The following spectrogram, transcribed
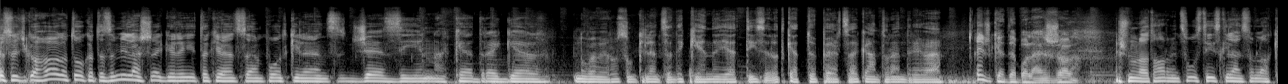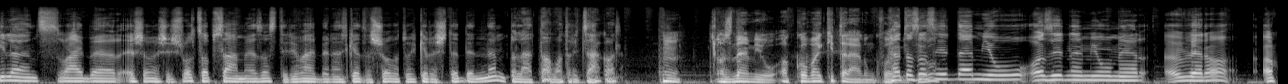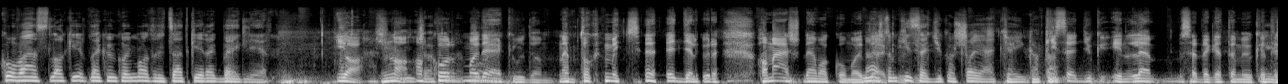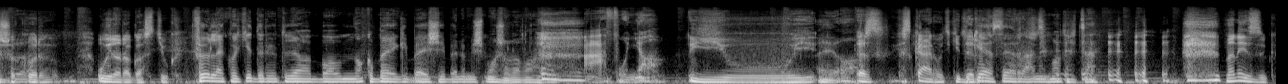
Köszönjük a hallgatókat, ez a Millás reggeli itt a 90.9 Jazzin, kedd reggel, november 29-én 15 2 perccel Kántor Endrével. És Gede Balázsjal. És 0630 20 10 909, Viber, SMS és WhatsApp szám, ez azt írja Viberen egy kedves hallgató, hogy kerested, de nem találta a matricákat. Hm. Az nem jó. Akkor majd kitalálunk valamit, Hát az jó? azért nem jó, azért nem jó, mert Vera a Kovászlak írt nekünk, hogy matricát kérek Beiglért. Ja, na, nincs akkor akkor majd elküldöm. Nem tudok még egyelőre. Ha más nem, akkor majd Más nem elküldjük. kiszedjük a sajátjainkat. Kiszedjük, én leszedegetem őket, és Igen. akkor újra ragasztjuk. Főleg, hogy kiderült, hogy abban a beigli beesében nem is mazsola van. Áfonya. Júj. Jó. Ez, ez kár, hogy kiderül. Kell szerválni matricát. Na nézzük.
